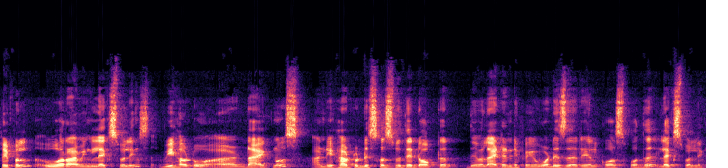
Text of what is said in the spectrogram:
people who are having leg swellings. We have to uh, diagnose and you have to discuss with a doctor. They will identify what is the real cause for the leg swelling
